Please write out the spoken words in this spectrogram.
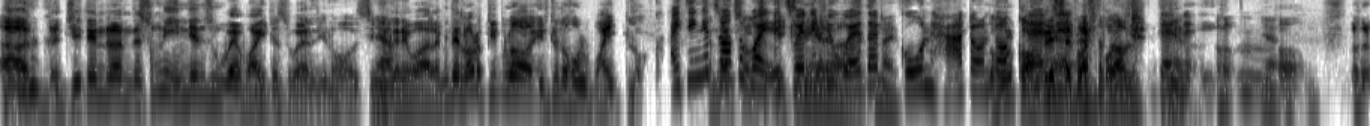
that uh, Jeetendra and there's so many Indians who wear white as well. You know, Simi Yeah. Garewal. I mean, there are a lot of people who are into the whole white look. I think it's not the also white. It's when if you wear that Nice. cone hat on The top. whole Congress then at that's one the point. problem. Then Yeah. it- Oh. Yeah.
